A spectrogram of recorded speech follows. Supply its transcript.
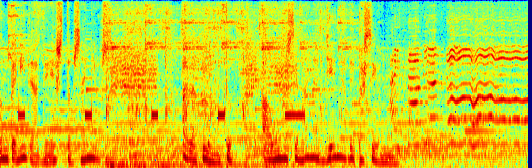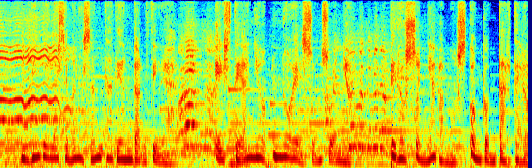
Contenida de estos años a la plenitud, a una semana llena de pasión. Vive la Semana Santa de Andalucía. Este año no es un sueño, pero soñábamos con contártelo.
